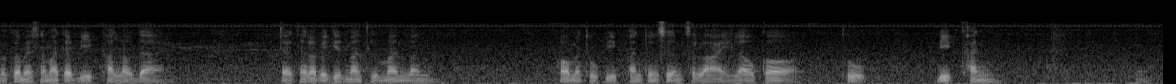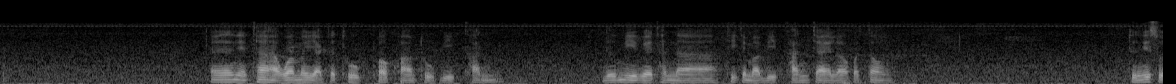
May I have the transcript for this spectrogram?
มันก็ไม่สามารถจะบีบคั้นเราได้ แต่ถ้าเราไปยึดมั่นถือมั่นมัน พอมันถูกบีบคั้นจนเสื่อมสลาย เราก็ถูก บีบคั้นดังนั้นเนี่ยถ้าหากว่าไม่อยากจะทุกข์เพราะความถูกบีบคั้น หรือมีเวทนาที่จะมาบีบคั้นใจเราก็ต้อง ถึงที่สุด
